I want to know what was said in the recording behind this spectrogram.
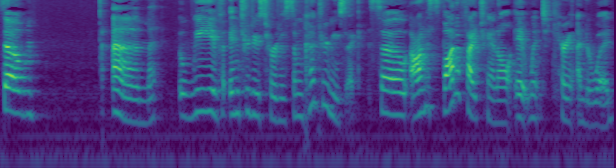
So um, we've introduced her to some country music. So on a Spotify channel, it went to Carrie Underwood,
